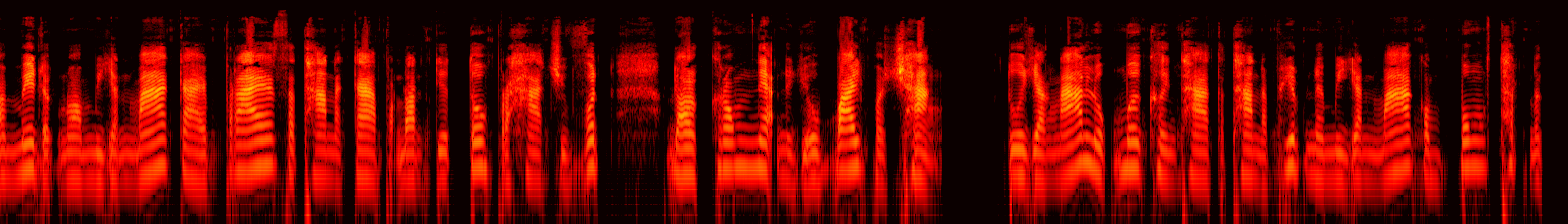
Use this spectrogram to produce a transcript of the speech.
ឲ្យមេដឹកនាំមីយ៉ាន់ម៉ាកែប្រែស្ថានភាពផ្ដន់ទោសប្រហារជីវិត ដល់ក្រុមអ្នកនយោបាយប្រឆាំង ទោះយ៉ាងណាលោកមើលឃើញថាស្ថានភាពនៅមីយ៉ាន់ម៉ាកំពុងស្ថិតនៅ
